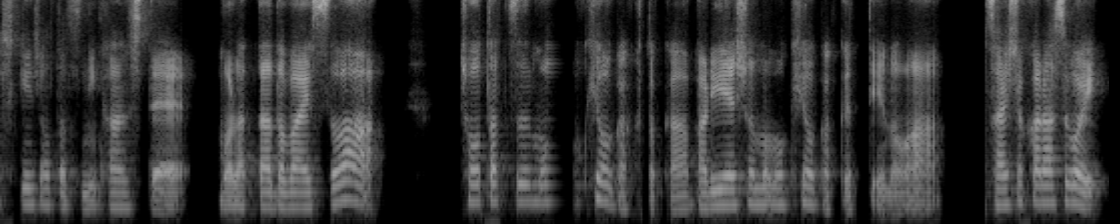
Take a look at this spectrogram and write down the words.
資金調達に関してもらったアドバイスは、調達目標額とかバリエーションの目標額っていうのは、最初からすごい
